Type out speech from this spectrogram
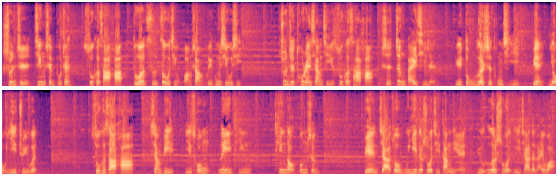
顺治精神不振，苏克萨哈多次奏请皇上回宫休息。顺治突然想起苏克萨哈是正白旗人，与董鄂氏同旗，便有意追问。苏克萨哈想必已从内廷听到风声。便假作无意地说起当年与鄂硕一家的来往，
